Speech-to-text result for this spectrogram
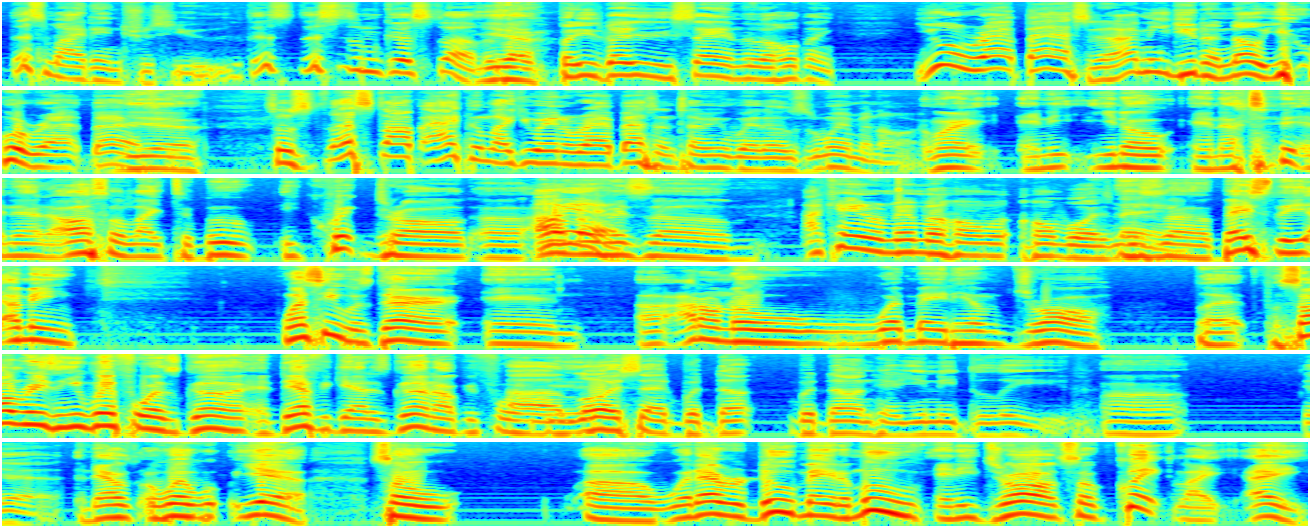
"This might interest you. This this is some good stuff." It's Yeah. like- but he's basically saying the whole thing, "You a rat bastard. and I need you to know you a rat bastard." yeah. So let's stop acting like you ain't a rat bastard and tell me where those women are. Right, and he, you know, and I and I also like to boot. He quick drawed. Uh, I Oh, don't yeah. know his um I can't remember home homeboy's name. his uh, basically. I mean, once he was there, and uh, I don't know what made him draw, but for some reason he went for his gun and definitely got his gun out before uh. Lloyd said, "We're done. We're done here. You need to leave." Uh, Yeah, and that was well, yeah. So uh, whatever dude made a move and he draws so quick, like, hey,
